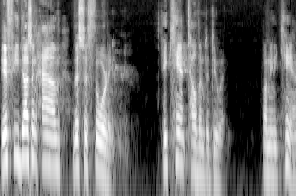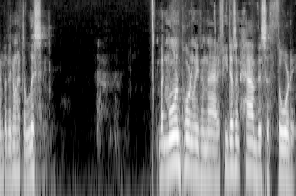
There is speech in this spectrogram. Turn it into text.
If he doesn't have this authority, he can't tell them to do it. Well, I mean, he can, but they don't have to listen. But more importantly than that, if he doesn't have this authority,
